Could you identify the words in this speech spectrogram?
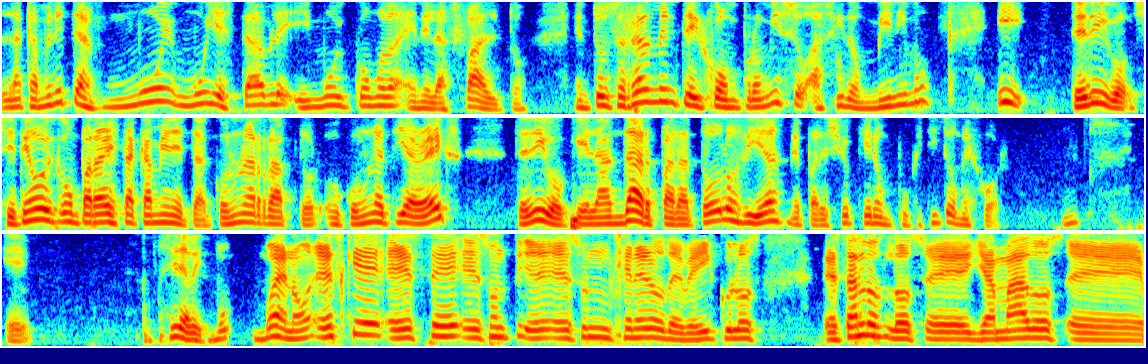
la camioneta es muy, muy estable y muy cómoda en el asfalto. Entonces, realmente el compromiso ha sido mínimo. Y te digo, si tengo que comparar esta camioneta con una Raptor o con una TRX, te digo que el andar para todos los días me pareció que era un poquitito mejor. Eh, sí, David. Bueno, es que este es un, es un género de vehículos. Están los, los eh, llamados eh,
